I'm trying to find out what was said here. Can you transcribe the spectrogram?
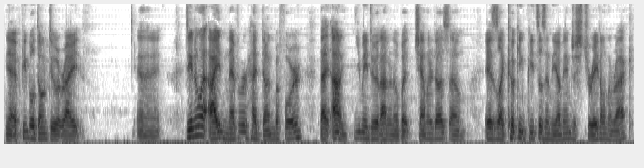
yeah. If people don't do it right, and then it. Do you know what I never had done before? That I you may do it. I don't know, but Chandler does. Um, is like cooking pizzas in the oven just straight on the rack.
